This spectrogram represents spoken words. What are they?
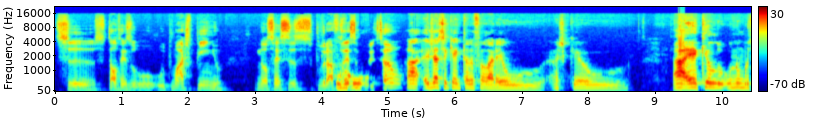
se, se talvez o, o Tomás Pinho, não sei se, se poderá fazer O- essa o- posição. Ah, eu já sei quem é que estás a falar, é o. Acho que é o. Ah, é aquele, o número,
